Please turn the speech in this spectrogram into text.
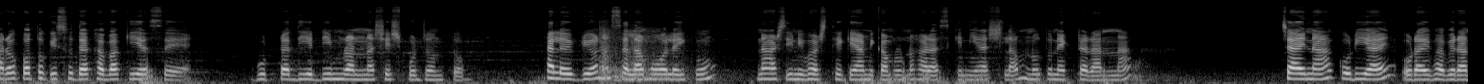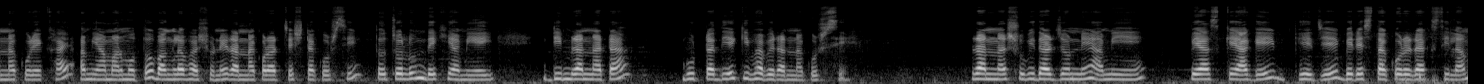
আরও কত কিছু দেখা বাকি আছে। ভুট্টা দিয়ে ডিম রান্না শেষ পর্যন্ত। হ্যালো এভরিওয়ান, আসসালামু আলাইকুম। নার্স ইউনিভার্স থেকে আমি কামরুন নাহার আজকে নিয়ে আসলাম নতুন একটা রান্না। চায়না, কোরিয়ায় ওরা এভাবে রান্না করে খায়। আমি আমার মতো বাংলা ভাষণে রান্না করার চেষ্টা করছি। তো চলুন দেখি আমি এই ডিম রান্নাটা, ভুট্টা দিয়ে কীভাবে রান্না করছি। রান্নার সুবিধার জন্যে আমি পেঁয়াজকে আগেই ভেজে বেরেস্তা করে রাখছিলাম।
